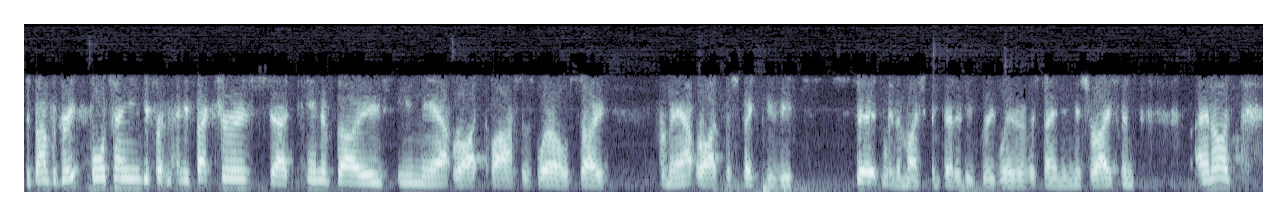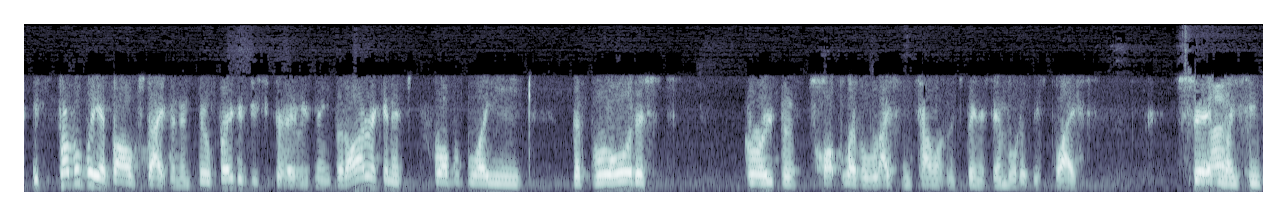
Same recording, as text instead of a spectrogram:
the bumper grid, 14 different manufacturers, uh, 10 of those in the outright class as well. So from an outright perspective, it's certainly the most competitive grid we've ever seen in this race. And and I, it's probably a bold statement, and feel free to disagree with me, but I reckon it's probably the broadest group of top level racing talent that's been assembled at this place. Certainly Right. since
